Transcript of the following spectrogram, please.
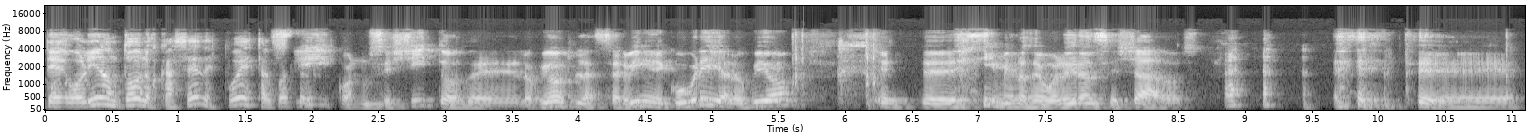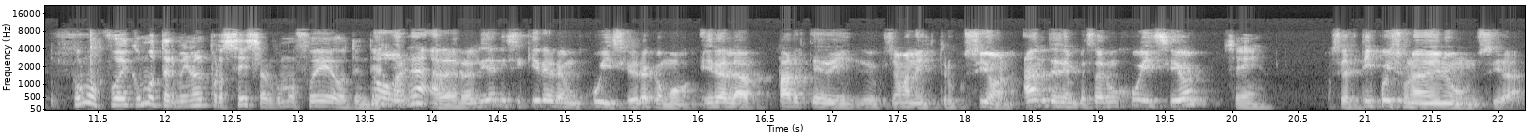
¿Te, devolvieron todos los cassettes después? Tal cual Sí, con sellitos de los vio, la Servini de Cubría los vio este, y me los devolvieron sellados. Este, ¿Cómo fue? ¿Cómo terminó el proceso? ¿Cómo fue? ¿O te no, nada, en realidad ni siquiera era un juicio, era como, era la parte de lo que se llama la instrucción. Antes de empezar un juicio, Sí, o sea, el tipo hizo una denuncia.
